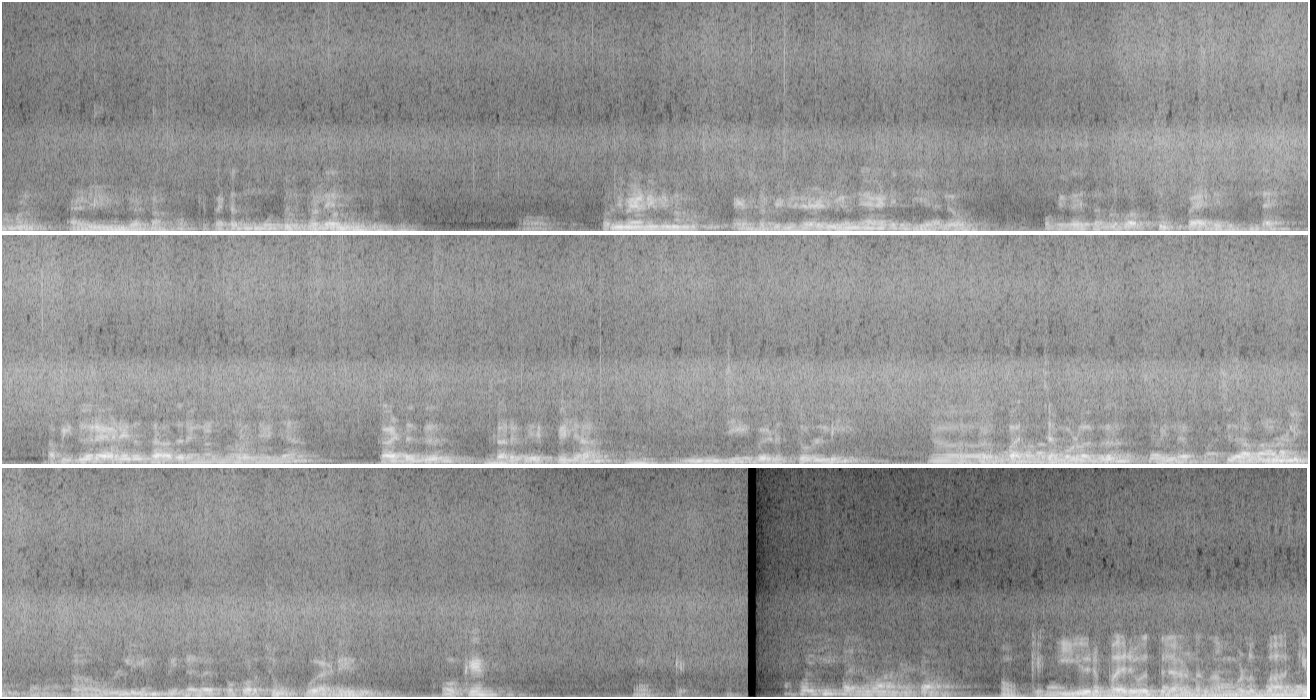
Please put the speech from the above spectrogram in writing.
നമ്മൾ ആഡ് ചെയ്യുന്നുണ്ട് കേട്ടോ. ഓക്കെ പെട്ടെന്ന് മൂത്ത് കിട്ടും അല്ലേ? പെട്ടെന്ന് മൂത്ത് കിട്ടും. ഓക്കെ ഇനി വേണമെങ്കിൽ നമുക്ക് എക്സ്ട്രാ പിന്നീട് ആഡ് ചെയ്യാം. പിന്നെ ആഡ് ചെയ്യാലോ? ഓക്കെ കാര്യം നമ്മൾ കുറച്ച് ഉപ്പ് ആഡ് ചെയ്തിട്ടുണ്ട്. അപ്പോൾ ഇതുവരെ ആഡ് ചെയ്ത സാധനങ്ങൾ എന്ന് പറഞ്ഞു കഴിഞ്ഞാൽ കടുക് കറിവേപ്പില ഇഞ്ചി വെളുത്തുള്ളി പച്ചമുളക്. പിന്നെ ഉള്ളി. ആ ഉള്ളിയും പിന്നെ ഇപ്പോൾ കുറച്ച് ഉപ്പും ആഡ് ചെയ്തു. ഓക്കെ? ഓക്കെ. ഓക്കെ. ഈ ഒരു പരുവത്തിലാണ് നമ്മൾ ബാക്കി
